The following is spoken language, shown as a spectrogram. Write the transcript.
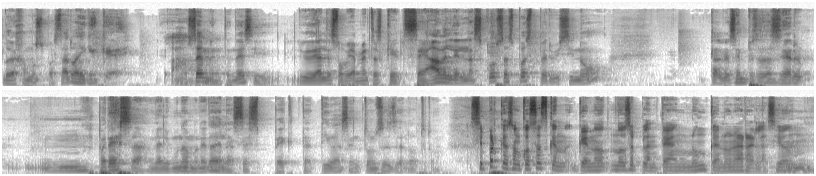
lo dejamos pasar o hay que quede. No sé, ¿me entendés? Y lo ideal es obviamente es que se hablen las cosas, pues, pero y si no, tal vez empezás a ser mm, presa de alguna manera de las expectativas entonces del otro. Sí, porque son cosas que, no- que no, no se plantean nunca en una relación.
